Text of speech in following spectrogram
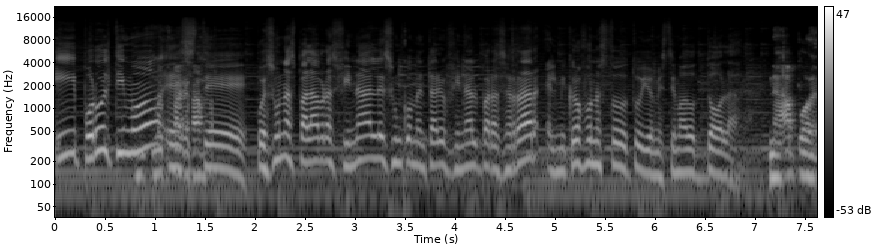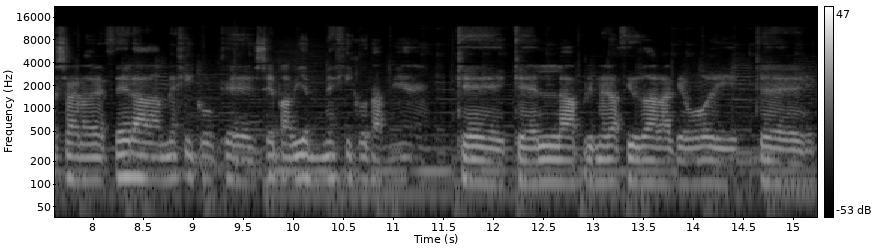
Y por último, este, pues unas palabras finales, un comentario final para cerrar. El micrófono es todo tuyo, mi estimado Dólar. Nada, pues agradecer a México que sepa bien México también que, es la primera ciudad a la que voy, que,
